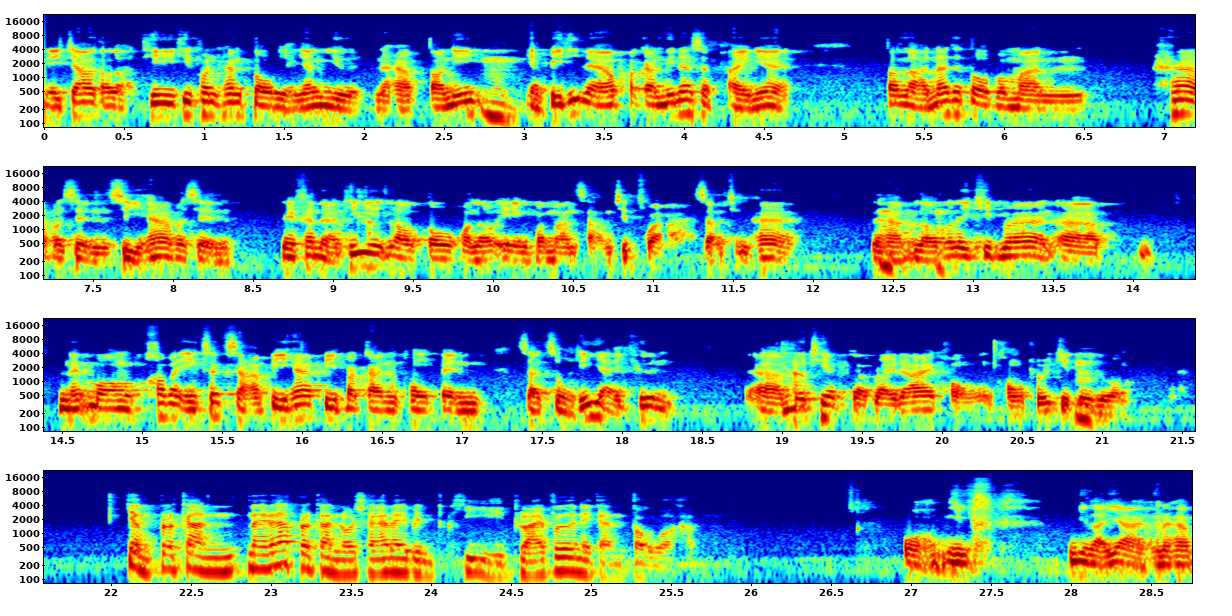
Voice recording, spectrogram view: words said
ในเจ้าตลาดที่ที่ค่อนข้างโตอย่างยั่งยืนนะครับ ตอนนี้อย่างปีที่แล้วประกันวินาศภัยเนี่ยตลาดน่าจะโตประมาณห้าเปอร์เซ็นสี่ห้าเปอร์เซ็นในขณะที่เราโตของเราเองประมาณสามสิบกว่าสามสิบห้านะครับ เราก็เลยคิดว่าในมองเข้าไปอีกสักสามปีห้าปีประกันคงเป็นสัดส่วนที่ใหญ่ขึ้นเมื่อเทียบกับรายได้ของของธุรกิจโดยรวม อย่างประกันในหน้าประกันเราใช้อะไรเป็น key driver ในการโตครับ โอ้มีมีหลายอย่างนะครับ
